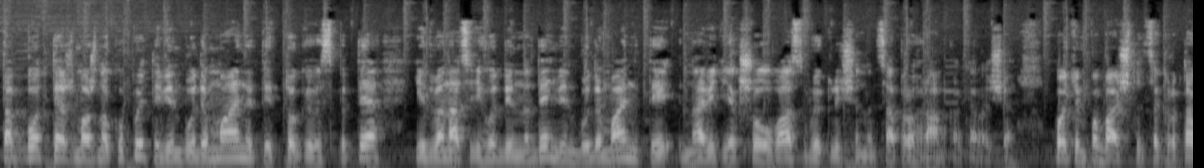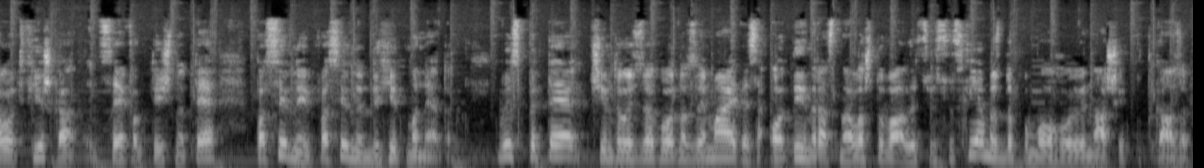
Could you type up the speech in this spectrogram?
Таббот теж можна купити, він буде майнити токи СПТ, і 12 годин на день він буде майнити, навіть якщо у вас виключена ця програмка. коротше. Потім побачите, це крута от фішка, це фактично те пасивний пасивний дохід монет монеток. Ви спите, чим то загодно займаєтеся, один раз налаштували цю всю схему з допомогою наших підказок.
